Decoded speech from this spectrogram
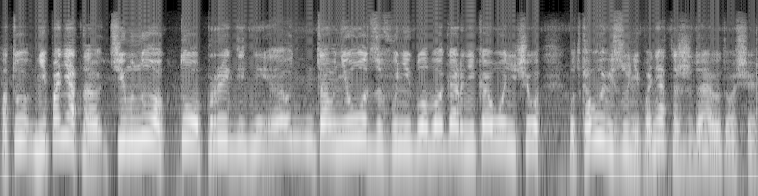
А то непонятно, темно, кто прыгнет, не- э, там ни отзыв у них, бла-блакар, никого, ничего. Вот кого везу, непонятно же, да, вот вообще.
